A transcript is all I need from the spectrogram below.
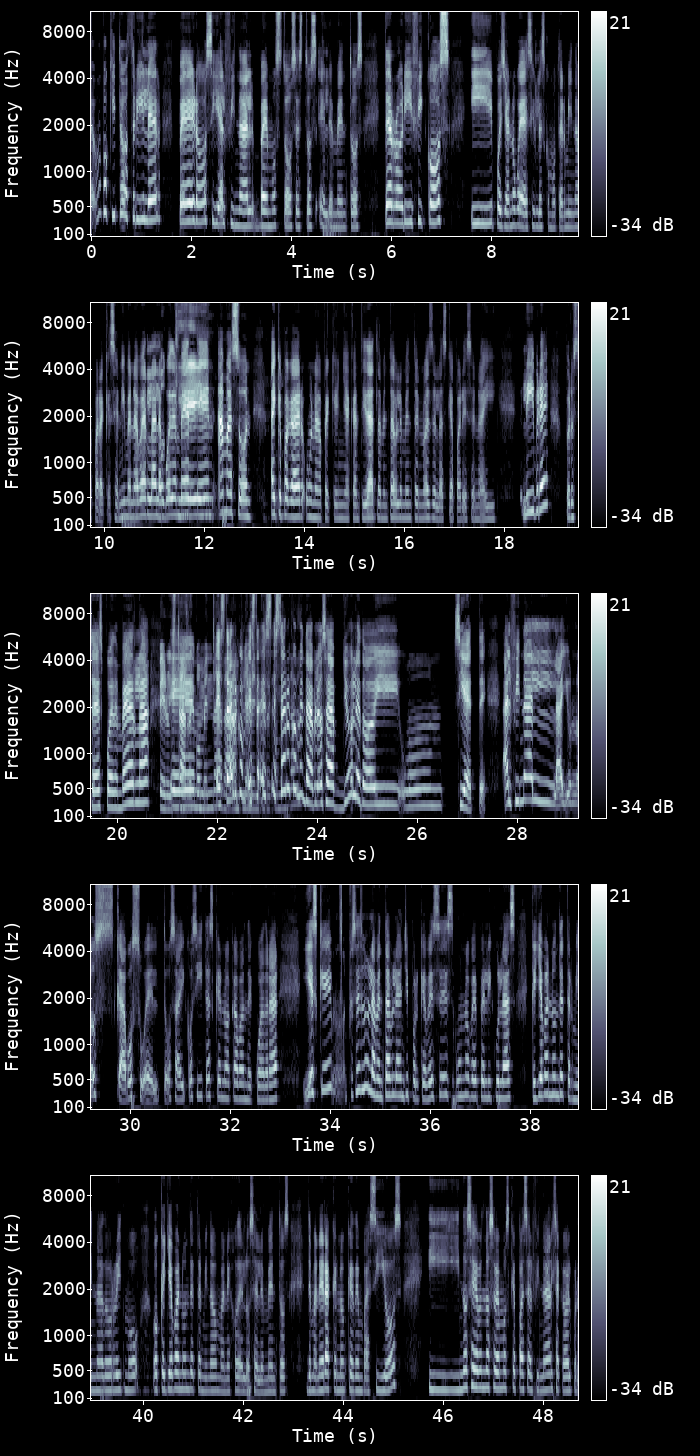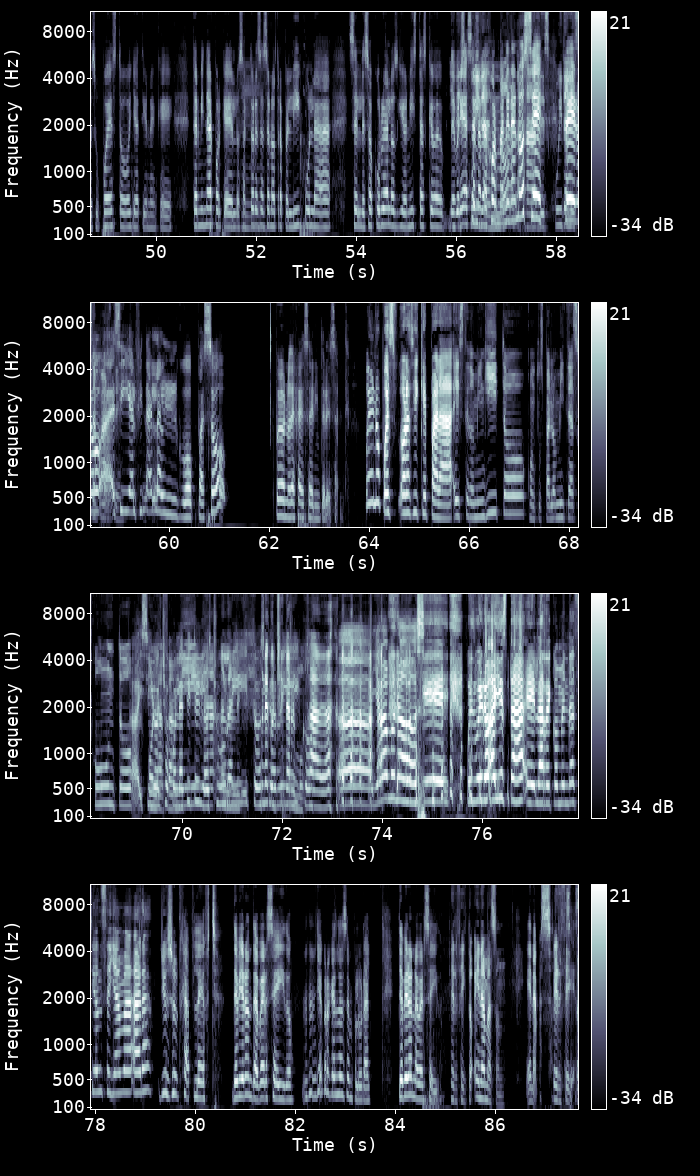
un poquito thriller, pero sí al final vemos todos estos elementos terroríficos. Y pues ya no voy a decirles cómo termina para que se animen a verla. La pueden ver en Amazon. Hay que pagar una pequeña cantidad. Lamentablemente no es de las que aparecen ahí libre, pero ustedes pueden verla. Pero está em, recomendada. Está, recomendable. O sea, yo le doy un 7. Al final hay unos cabos sueltos, hay cositas que no acaban de cuadrar. Y es que, pues es lo lamentable, Angie, porque a veces uno ve películas que llevan un determinado ritmo o que llevan un determinado manejo de los elementos de manera que no queden vacíos y no, sé, no sabemos qué pasa al final, se acaba el presupuesto, ya tienen que terminar porque los actores mm. hacen otra película, se les ocurrió a los guionistas que debería ser la mejor manera, no sé, pero sí, al final algo pasó, pero no deja de ser interesante. Bueno, pues ahora sí que para este dominguito, con tus palomitas junto. Ay, sí, el chocolatito y los churritos. una conchita remojada. Ah, ya vámonos. Pues bueno, ahí está. Eh, la recomendación se llama Ara. You should have left. Debieron de haberse ido. Yo creo que eso es en plural. Debieron haberse ido. Perfecto. En Amazon en Amazon. Perfecto.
